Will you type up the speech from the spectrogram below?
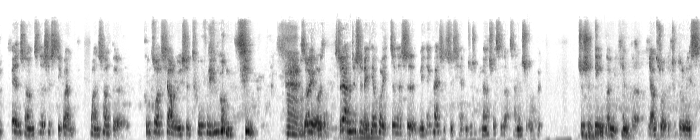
就变成真的是习惯晚上的工作效率是突飞猛进。嗯，所以我虽然就是每天会真的是每天开始之前，就是比方说吃早餐的时候会。就是定一个每天的要做的 to do list，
